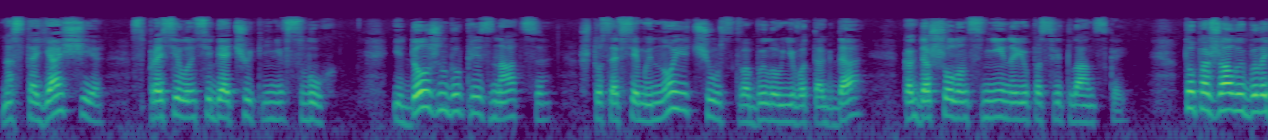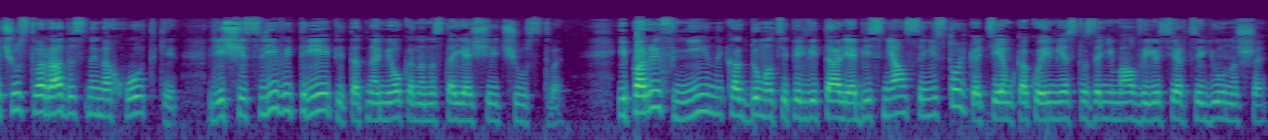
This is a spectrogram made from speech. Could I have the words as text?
«Настоящее?» — спросил он себя чуть ли не вслух. И должен был признаться, что совсем иное чувство было у него тогда, когда шел он с Ниною по Светланской. То, пожалуй, было чувство радостной находки, лишь счастливый трепет от намека на настоящее чувство. И порыв Нины, как думал теперь Виталий, объяснялся не столько тем, какое место занимал в ее сердце юноша,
